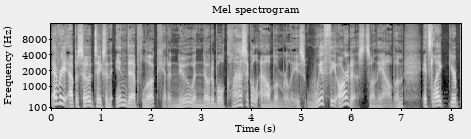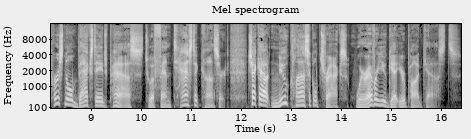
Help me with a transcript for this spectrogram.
Every episode takes an in depth look at a new and notable classical album release with the artists on the album. It's like your personal backstage pass to a fantastic concert. Check out New Classical Tracks wherever you get your podcasts.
